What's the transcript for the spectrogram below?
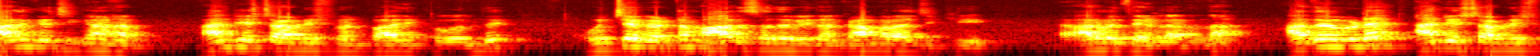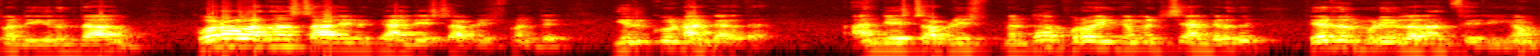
ஆளுங்கட்சிக்கான ஆன்டி எஸ்டாப்ளிஷ்மெண்ட் பாதிப்பு வந்து உச்சகட்டம் ஆறு சதவீதம் காமராஜுக்கு அறுபத்தி ஏழுல இருந்தா. அதை விட ஆன்டி எஸ்டாப்ளிஷ்மெண்ட் இருந்தாலும் குறைவா தான் ஸ்டாலினுக்கு ஆன்டி எஸ்டாப்ளிஷ்மெண்ட் இருக்கும்னு நான் கருதுறேன் ஆன்டி எஸ்டாப்ளிஷ்மெண்டா ப்ரோ இன்கமென்சிங்கிறது தேர்தல் முடிவுல தான் தெரியும்.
